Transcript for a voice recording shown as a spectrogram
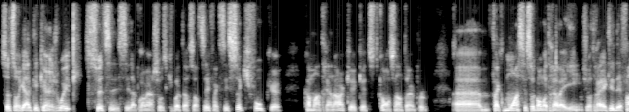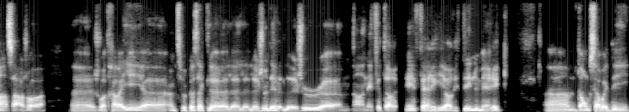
ça tu regardes quelqu'un jouer, tout de suite, c'est la première chose qui va te ressortir. Fait que c'est ça qu'il faut que, comme entraîneur, que, tu te concentres un peu. Euh, fait que moi, c'est ça qu'on va travailler. Je vais travailler avec les défenseurs, je vais, euh, je vais travailler euh, un petit peu plus avec le, jeu, le jeu en infériorité numérique. donc, ça va être des.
